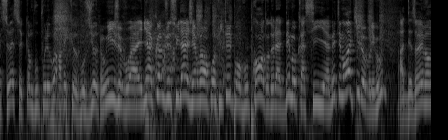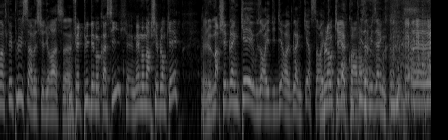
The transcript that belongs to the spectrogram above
SES, comme vous pouvez le voir avec euh, vos yeux. Oui, je vois. Eh bien, comme je suis là, j'aimerais en profiter pour vous prendre de la démocratie. Mettez-moi un kilo, voulez-vous? Ah désolé, mais on en fait plus ça, monsieur Duras. Vous ne faites plus de démocratie Même au marché blanquet Le marché Blanquet, vous auriez dû dire euh, Blanquer, ça aurait Blanquer, été beaucoup pardon. plus amusant. Euh,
